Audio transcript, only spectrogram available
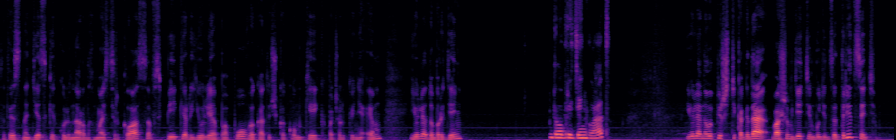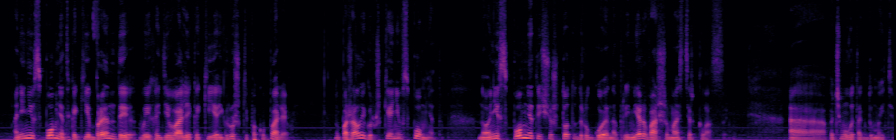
соответственно, детских кулинарных мастер-классов. Спикер Юлия Попова, vk.com, cake, подчеркивание М. Юлия, добрый день. Добрый день, Влад. Юлия, ну вы пишете, когда вашим детям будет за 30, они не вспомнят, какие бренды вы их одевали, какие игрушки покупали. Ну, пожалуй, игрушки они вспомнят. Но они вспомнят еще что-то другое, например, ваши мастер-классы. А, почему вы так думаете?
